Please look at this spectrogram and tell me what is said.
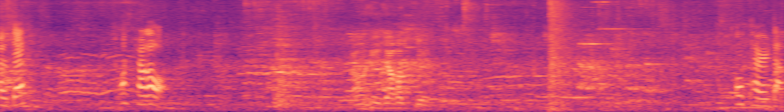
어때? 어 차가워 아, 차갑지. 어 달다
